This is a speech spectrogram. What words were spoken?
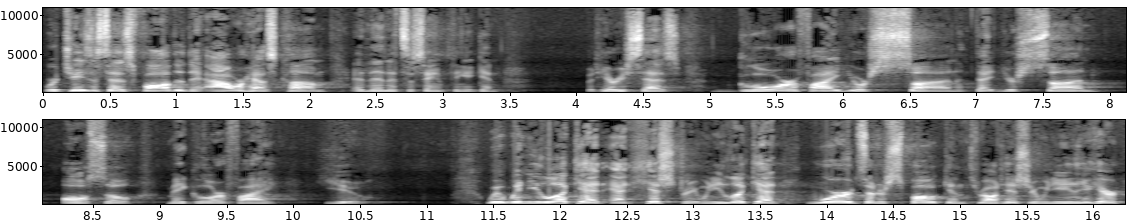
where Jesus says, Father, the hour has come, and then it's the same thing again. But here he says, Glorify your Son, that your Son also may glorify you. When you look at, at history, when you look at words that are spoken throughout history, when you hear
